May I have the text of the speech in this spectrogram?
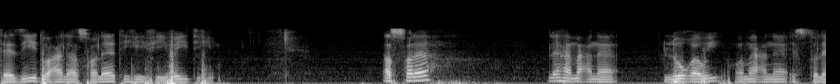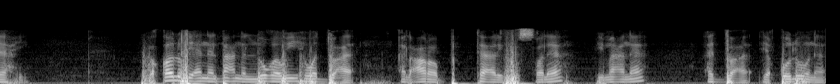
تزيد على صلاته في بيته. الصلاة لها معنى لغوي ومعنى اصطلاحي. فقالوا بأن المعنى اللغوي هو الدعاء. العرب تعرف الصلاة بمعنى الدعاء. يقولون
